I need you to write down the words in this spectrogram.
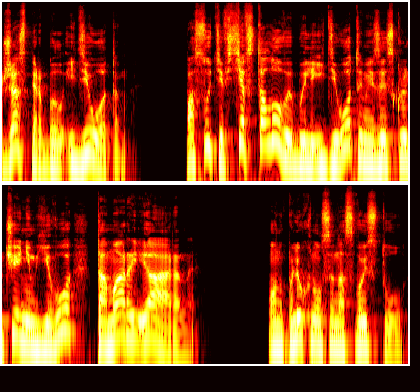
Джаспер был идиотом — по сути, все в столовой были идиотами, за исключением его, Тамары и Аарона. Он плюхнулся на свой стул.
